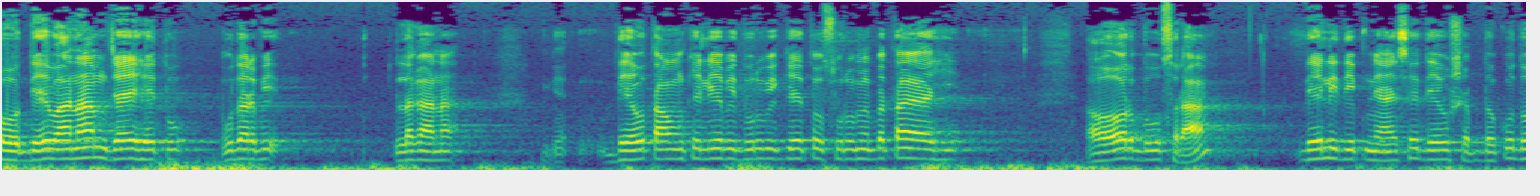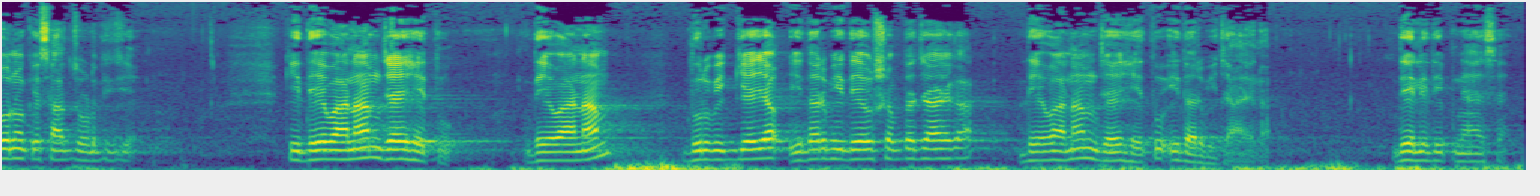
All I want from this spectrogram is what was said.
तो देवानाम जय हेतु, उधर भी लगाना। देवताओं के लिए भी दुर्विज्ञ तो शुरू में बताया ही। और दूसरा देहली दीप न्याय से देव शब्द को दोनों के साथ जोड़ दीजिए। कि देवानाम जय हेतु देवानाम दुर्विज्ञेय इधर भी देव शब्द जाएगा। देवानाम जय हेतु इधर भी जाएगा। देली दीप न्याय से।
